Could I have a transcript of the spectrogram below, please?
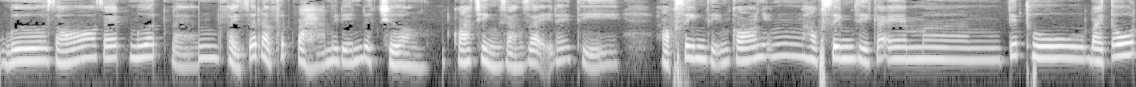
mưa gió rét mướt là phải rất là vất vả mới đến được trường. Quá trình giảng dạy đấy thì học sinh thì cũng có những học sinh thì các em ờ, tiếp thu bài tốt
